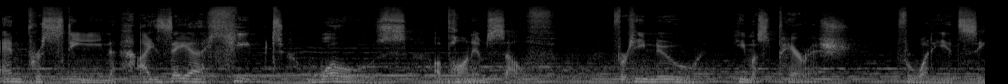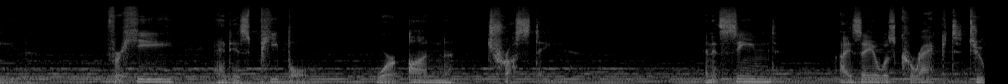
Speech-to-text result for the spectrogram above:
and pristine, Isaiah heaped woes upon himself, for he knew he must perish for what he had seen. For he and his people were untrusting. And it seemed Isaiah was correct to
